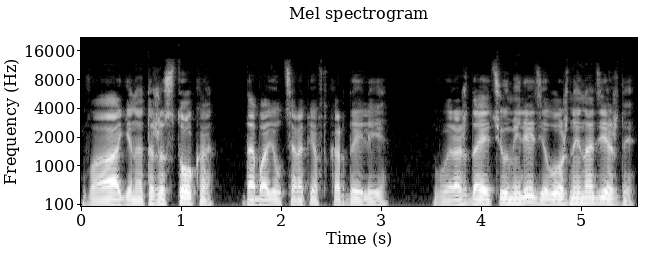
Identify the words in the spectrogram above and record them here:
«Ваген, это жестоко», — добавил терапевт Корделии. «Вы рождаете у Миледи ложные надежды.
